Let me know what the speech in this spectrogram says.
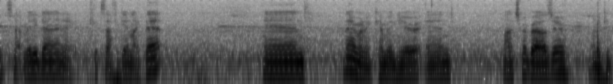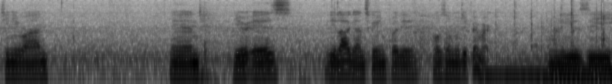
it's not really done, and it kicks off again like that. And now I'm going to come in here and launch my browser. I'm going to continue on. And here is the logon screen for the Ozone Widget Framework. I'm going to use the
